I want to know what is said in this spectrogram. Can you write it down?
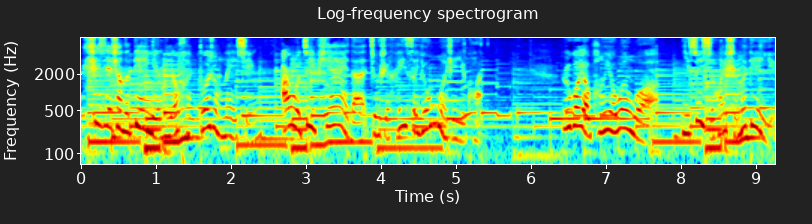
世界上的电影有很多种类型，而我最偏爱的就是黑色幽默这一款。如果有朋友问我你最喜欢什么电影，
